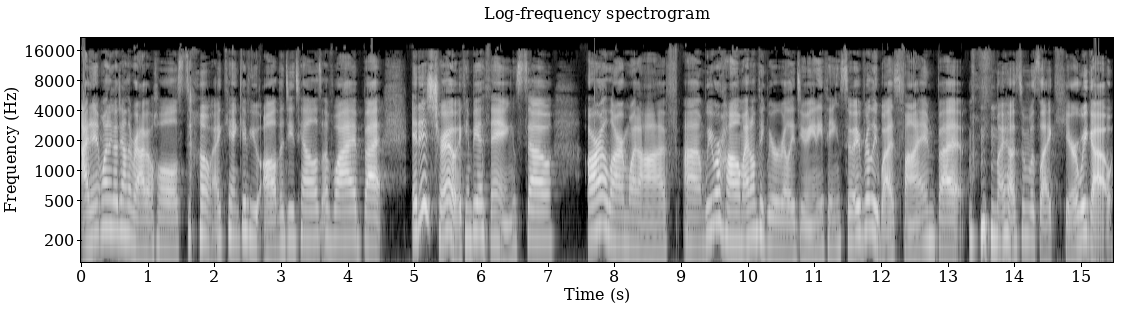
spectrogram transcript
I didn't want to go down the rabbit hole, so I can't give you all the details of why, but it is true. It can be a thing. So our alarm went off. Um, we were home. I don't think we were really doing anything. So it really was fine. But my husband was like, here we go.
